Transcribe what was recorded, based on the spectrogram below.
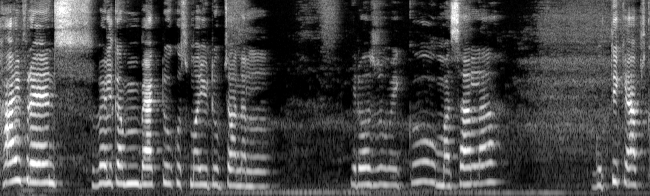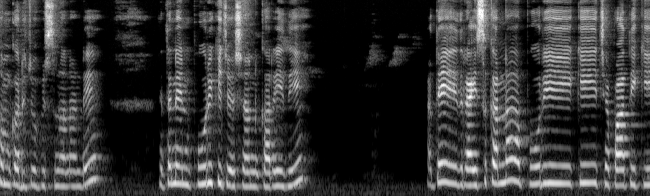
Hi friends welcome back to Kusma YouTube channel ఈరోజు మీకు మసాలా గుత్తి క్యాప్సికమ్ కర్రీ చూపిస్తున్నానండి. అయితే నేను పూరికి చేశాను కర్రీ ఇది అయితే ఇది రైస్ కన్నా పూరికి చపాతీకి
